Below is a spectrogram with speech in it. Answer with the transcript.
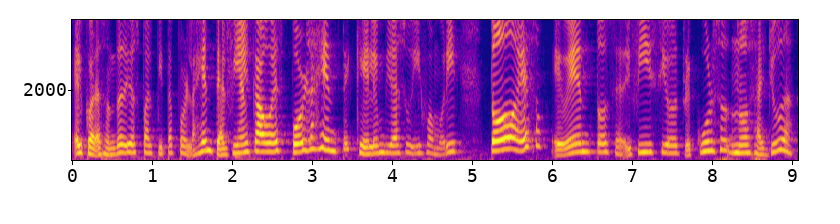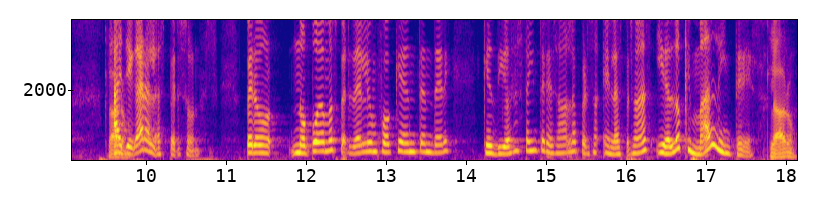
el corazón de Dios palpita por la gente. Al fin y al cabo es por la gente que Él envió a su Hijo a morir. Todo eso, eventos, edificios, recursos, nos ayuda a llegar a las personas. Pero no podemos perder el enfoque de entender que Dios está interesado en, la en las personas y es lo que más le interesa. Claro,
